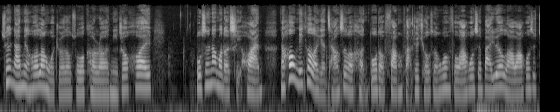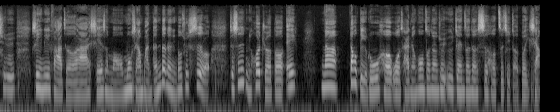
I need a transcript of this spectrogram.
所以难免会让我觉得说，可能你就会不是那么的喜欢，然后你可能也尝试了很多的方法去求神问佛啊，或是拜月老啊，或是去吸引力法则啊，写什么梦想版等等的，你都去试了，只是你会觉得，诶，那到底如何我才能够真正去遇见真正适合自己的对象？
